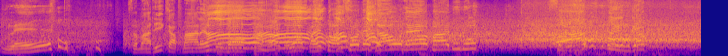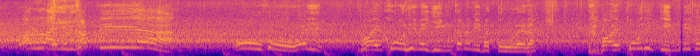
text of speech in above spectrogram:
อยู่แล้ว สมาธิกลับมาแล้วครับเอาเมืองทองอ้าวแต่ว่าไปต่อเอาโซนให้เอาเขาแล้วพาดุนุกสามหนึ่งครับอะไรกันครับเนี่ยโอ้โหไอ้พอไอ้คู่ที่ไม่ยิงก็ไม่มีประตูเลยนะ แต่พอไอ้คู่ที่ยิงนี่ก็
